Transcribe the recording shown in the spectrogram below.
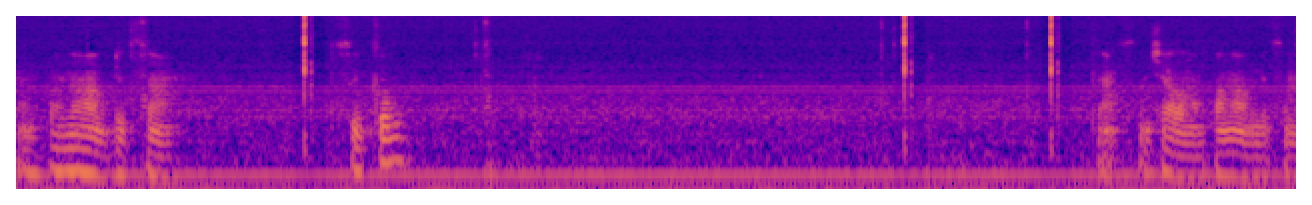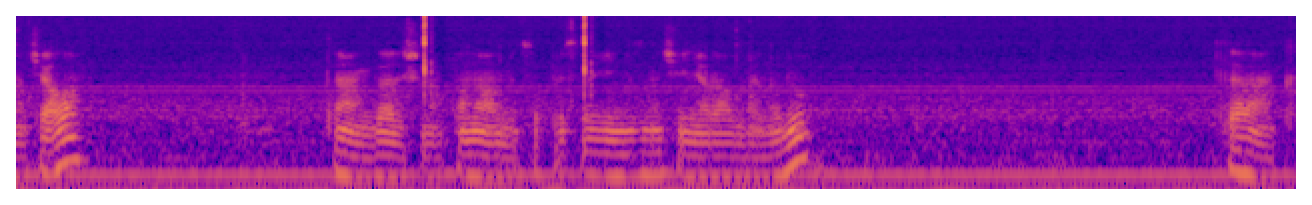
Нам понадобится цикл. Так, сначала нам понадобится начало. Так, дальше нам понадобится присвоение значения равное нулю. Так.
